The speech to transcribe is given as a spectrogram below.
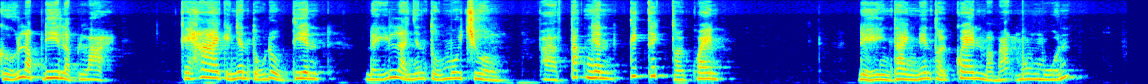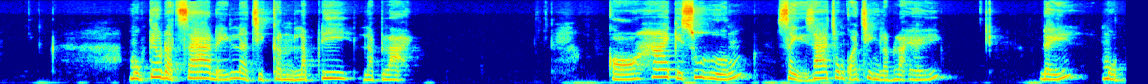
Cứ lặp đi lặp lại cái hai cái nhân tố đầu tiên, đấy là nhân tố môi trường và tác nhân kích thích thói quen. Để hình thành nên thói quen mà bạn mong muốn. Mục tiêu đặt ra đấy là chỉ cần lặp đi, lặp lại. Có hai cái xu hướng xảy ra trong quá trình lặp lại ấy. Đấy, một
